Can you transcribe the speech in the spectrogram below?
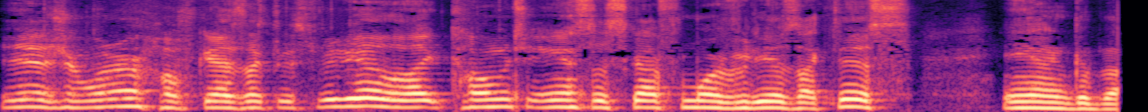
Here's your winner. Hope you guys like this video. Like, comment, and subscribe for more videos like this. And goodbye.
